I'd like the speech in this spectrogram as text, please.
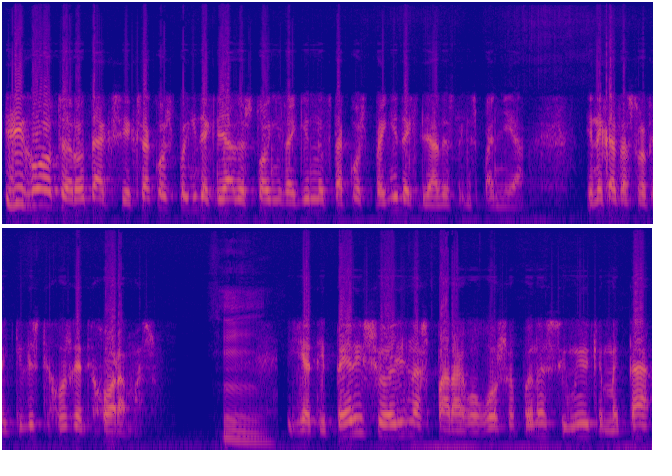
λιγότερο εντάξει, 650.000 τόνοι θα γίνουν 750.000 στην Ισπανία, είναι καταστροφική δυστυχώς για τη χώρα μας. Γιατί πέρυσι ο Έλληνας παραγωγός από ένα σημείο και μετά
